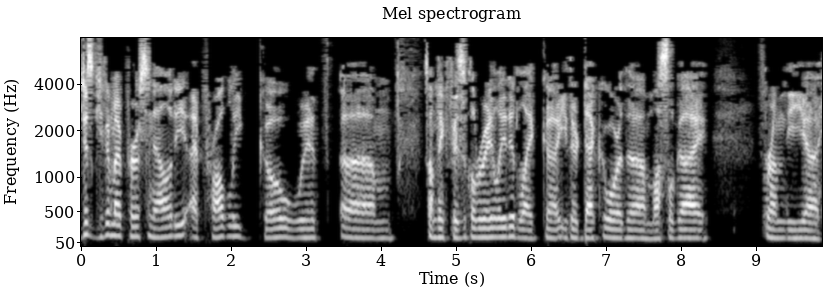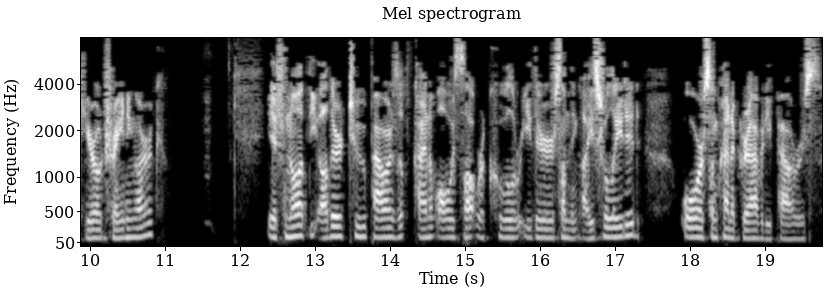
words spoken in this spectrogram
just given my personality, I'd probably go with um something physical related, like uh, either Deku or the muscle guy from the uh, hero training arc. If not, the other two powers I've kind of always thought were cool are either something ice related or some kind of gravity powers.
